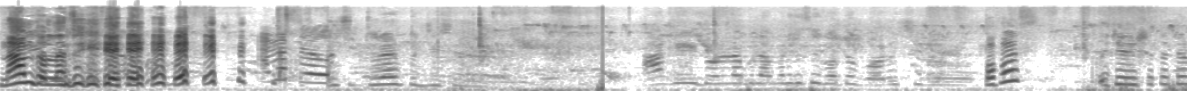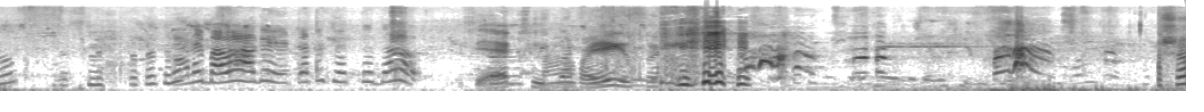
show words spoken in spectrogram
নাম দোলনা থেকে। তোরার পজিশন আগে এই দোলনাগুলো আমার কাছে কত বড় ছিল। পাপাস ওই যে সাথে চলো স্লিপটাতে চলো। আরে বাবা আগে এটাতে চড়তে দাও। দেখ না হয়ে গেছে। আসো।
